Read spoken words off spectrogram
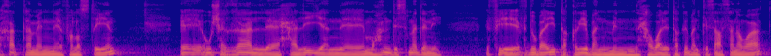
أخذتها من فلسطين. وشغال حاليا مهندس مدني في في دبي تقريبا من حوالي تقريبا تسع سنوات.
